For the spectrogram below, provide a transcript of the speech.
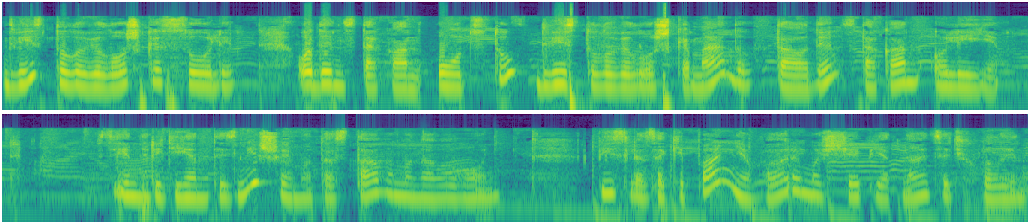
2 столові ложки солі, 1 стакан оцту, 2 столові ложки меду та 1 стакан олії. Всі інгредієнти змішуємо та ставимо на вогонь. Після закипання варимо ще 15 хвилин.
